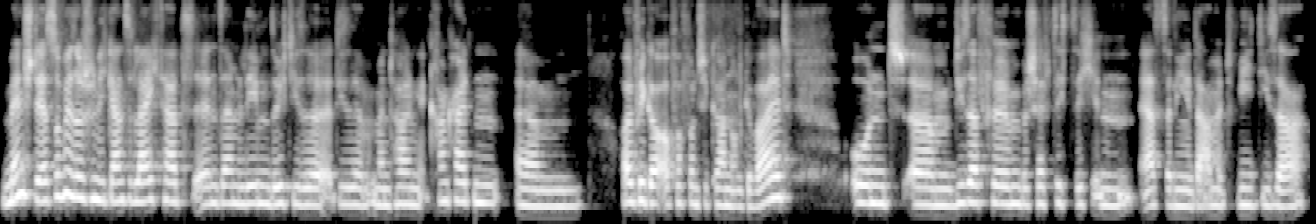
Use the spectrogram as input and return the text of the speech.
Mensch, der es sowieso schon nicht ganz so leicht hat in seinem Leben durch diese, diese mentalen Krankheiten, ähm, häufiger Opfer von Schikanen und Gewalt. Und ähm, dieser Film beschäftigt sich in erster Linie damit, wie dieser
